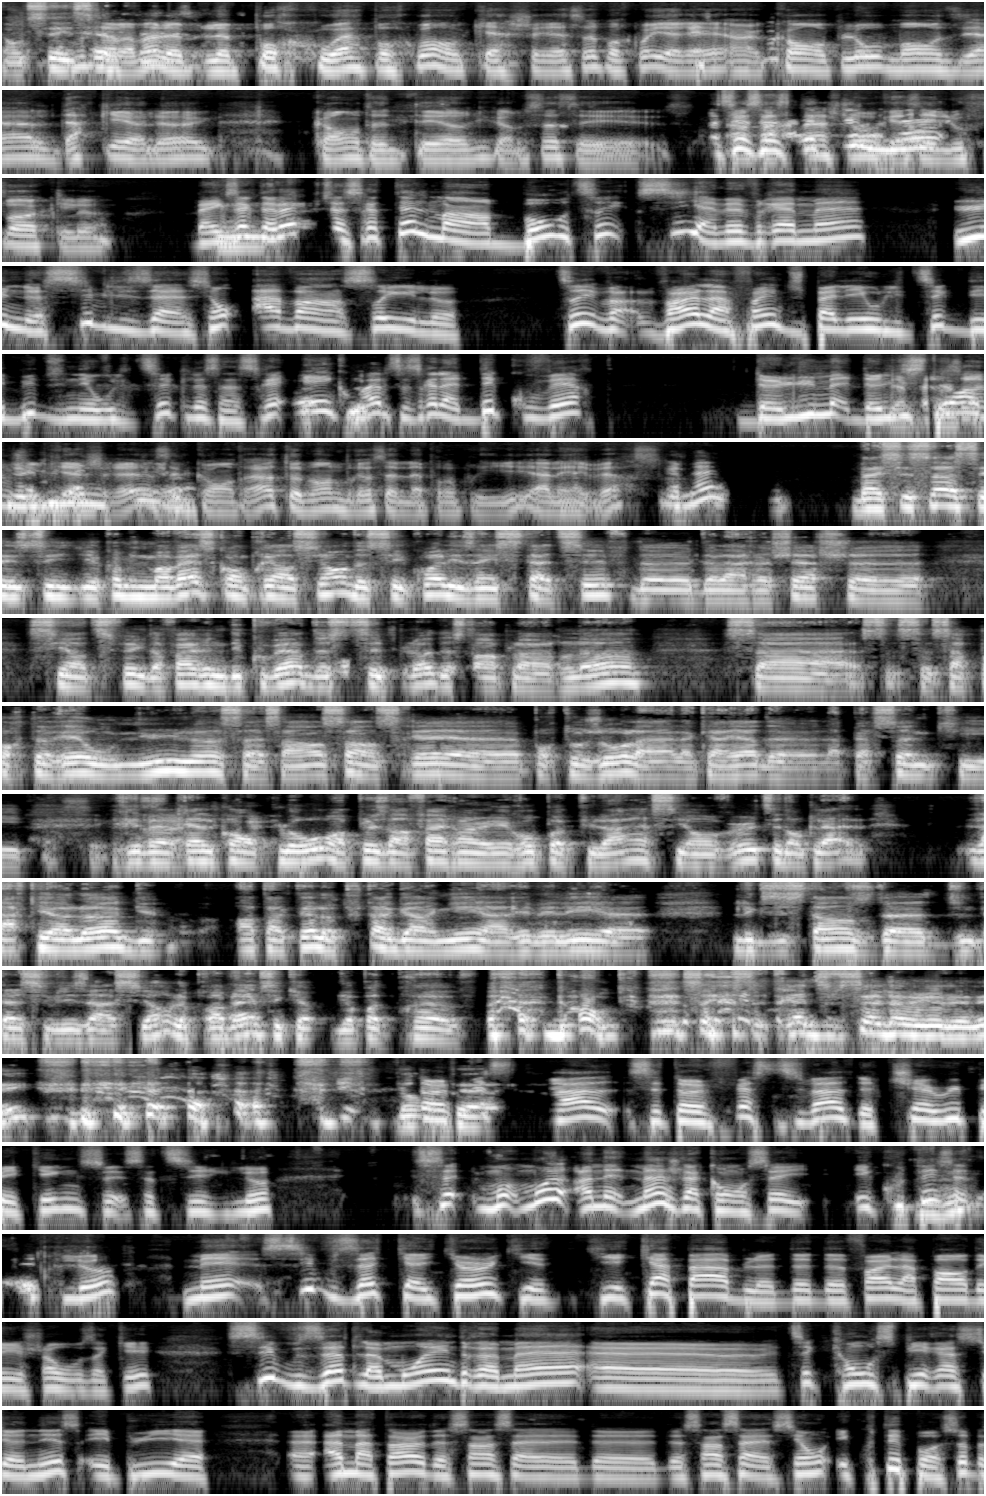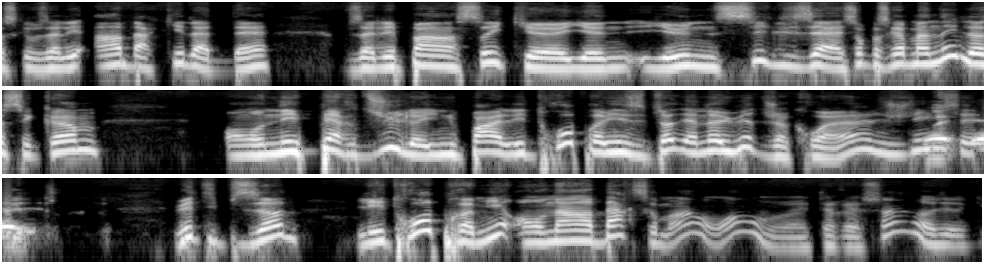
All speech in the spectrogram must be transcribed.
Donc, c'est vraiment le, pourquoi. Pourquoi on cacherait ça? Pourquoi il y aurait un complot mondial d'archéologues contre une théorie comme ça? C'est. Ça, ça, je trouve que c'est loufoque, là. Ben exactement. Ce serait tellement beau, tu sais, s'il y avait vraiment eu une civilisation avancée, là, tu sais, vers la fin du paléolithique, début du néolithique, là, ça serait incroyable. Ce serait la découverte de l'histoire de l'humanité. C'est le contraire. Tout le monde devrait se l'approprier, à l'inverse. Ben, c'est ça. Il y a comme une mauvaise compréhension de c'est quoi les incitatifs de, de la recherche euh, scientifique, de faire une découverte de ce type-là, de cette ampleur-là ça, ça, porterait au nu, là, ça, ça encenserait euh, pour toujours la, carrière de la personne qui révélerait le complot, en plus d'en faire un héros populaire, si on veut. Tu donc, l'archéologue en tant que tel a tout à gagner à révéler euh, l'existence d'une telle civilisation. Le problème, c'est qu'il n'y a, pas de preuves. Donc, c'est très difficile de le révéler. c'est un, un, festival de cherry picking, cette série-là moi, honnêtement, je la conseille. Écoutez mhm. cette série-là, mais si vous êtes quelqu'un qui est, qui est capable de, faire la part des choses, OK? Si vous êtes le moindrement euh, conspirationniste et puis euh, euh, amateur de, sens de, de sensations, écoutez pas ça parce que vous allez embarquer là-dedans. Vous allez penser qu'il y, y, a une civilisation. Parce qu'à un moment donné, là, c'est comme on est perdu. Là. Il nous parle. Les trois premiers épisodes, il y en a huit, je crois, hein, Julien? Huit épisodes. Les trois premiers, on embarque, c'est comme, ah, wow, intéressant,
